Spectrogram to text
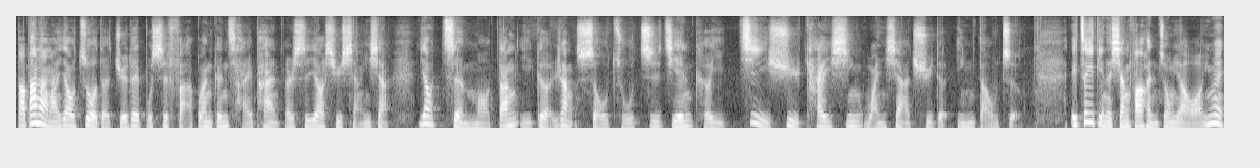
爸爸妈妈要做的绝对不是法官跟裁判，而是要去想一想，要怎么当一个让手足之间可以继续开心玩下去的引导者。诶，这一点的想法很重要哦，因为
